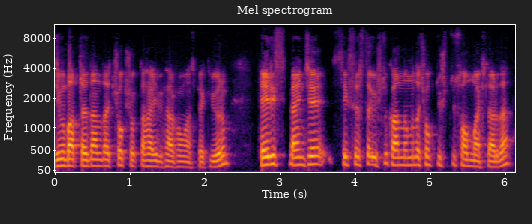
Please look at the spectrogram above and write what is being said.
Jimmy Butler'dan da çok çok daha iyi bir performans bekliyorum. Harris bence Sixers'ta üçlük anlamında çok düştü son maçlarda.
